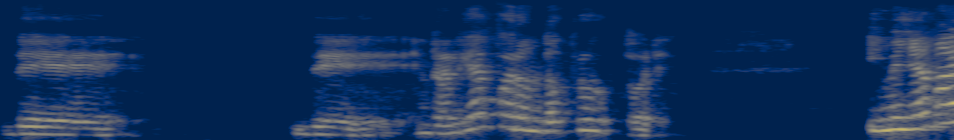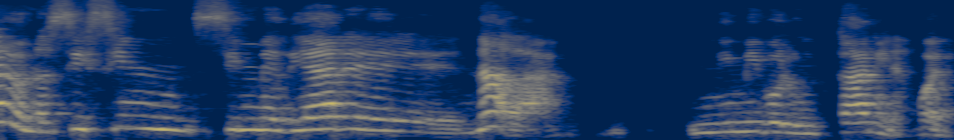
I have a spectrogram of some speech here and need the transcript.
de, en realidad fueron dos productores. Y me llamaron así sin, sin mediar eh, nada, ni mi voluntad, ni nada. Bueno,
